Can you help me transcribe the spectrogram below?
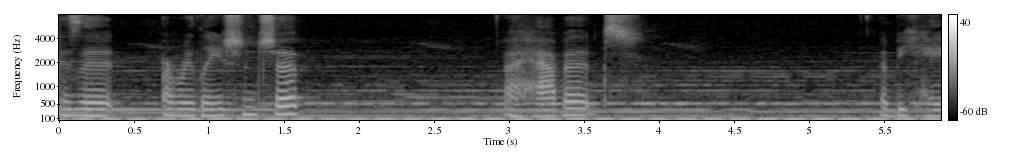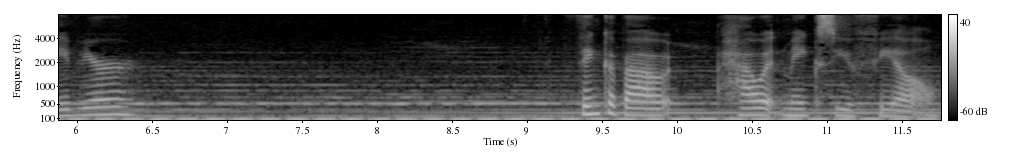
Is it a relationship? A habit? A behavior? Think about how it makes you feel.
